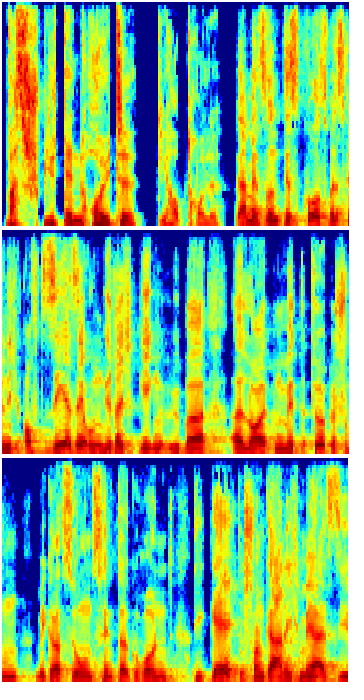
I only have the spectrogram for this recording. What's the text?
was spielt denn heute die Hauptrolle? Wir haben jetzt so einen Diskurs, weil das finde ich oft sehr, sehr ungerecht gegenüber äh, Leuten mit türkischem Migrationshintergrund. Die gelten schon gar nicht mehr als die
